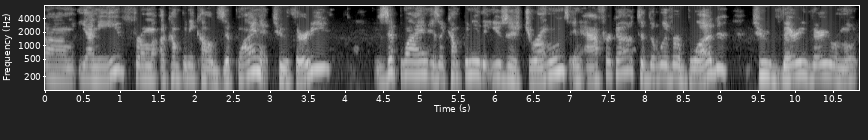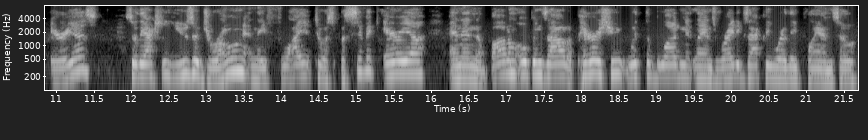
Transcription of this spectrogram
um, Yaniv from a company called Zipline at 2.30. Zipline is a company that uses drones in Africa to deliver blood to very, very remote areas. So they actually use a drone and they fly it to a specific area, and then the bottom opens out a parachute with the blood, and it lands right exactly where they plan. So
